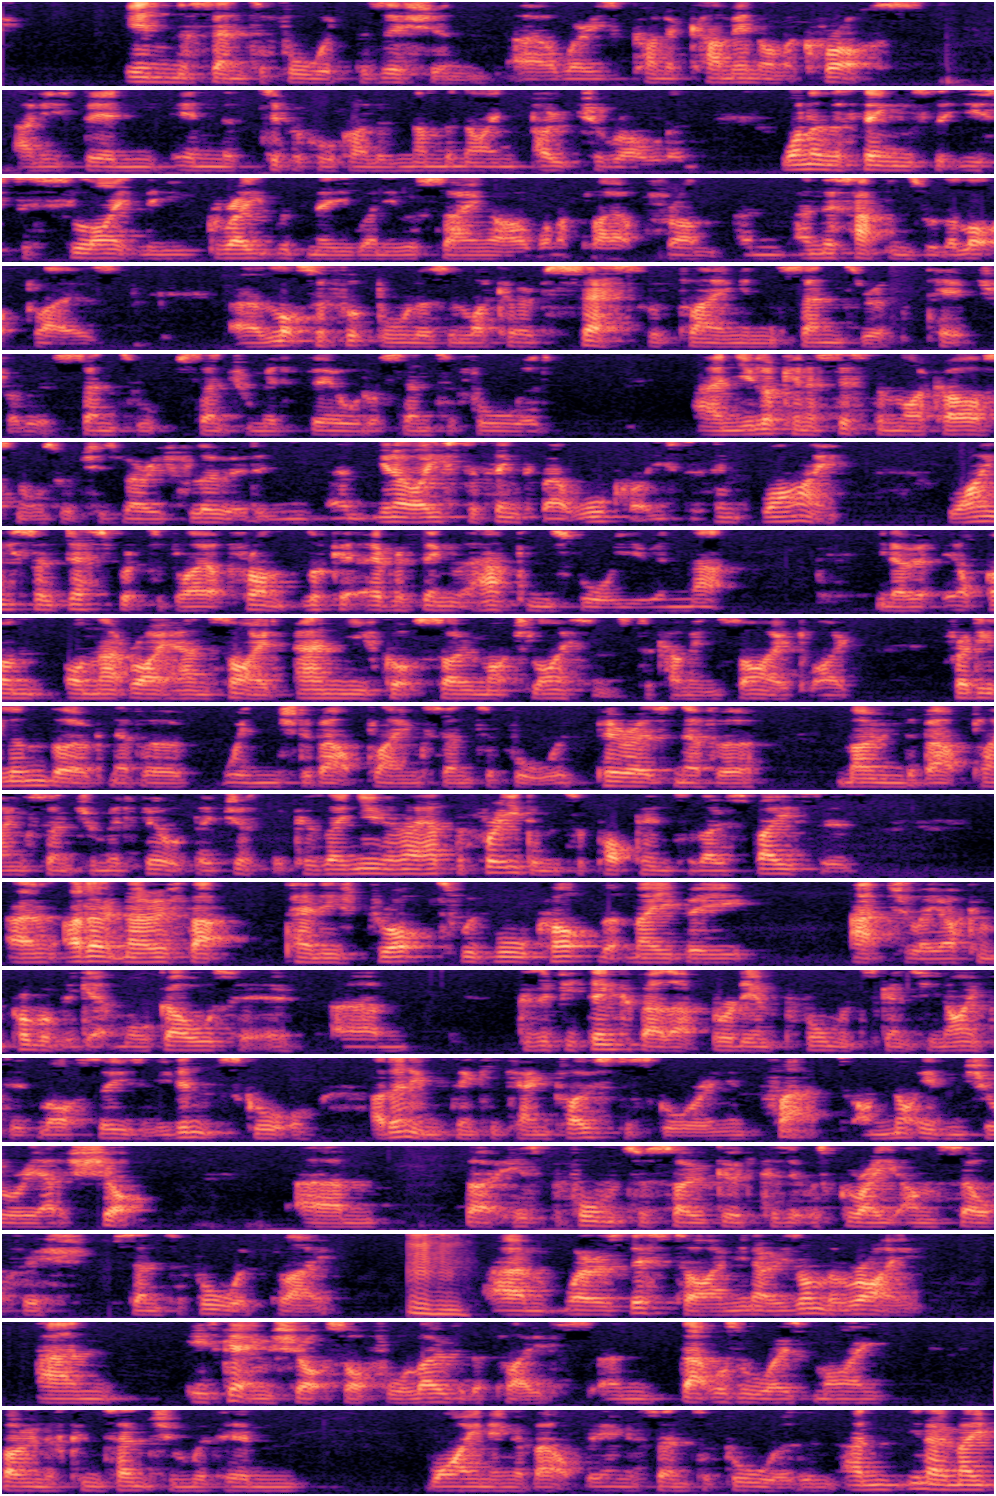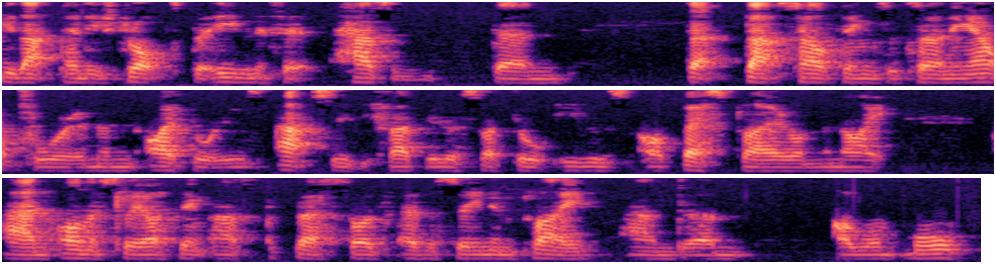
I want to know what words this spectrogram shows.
in the centre forward position, uh, where he's kind of come in on a cross and he's been in the typical kind of number nine poacher role. And one of the things that used to slightly grate with me when he was saying, oh, I want to play up front, and, and this happens with a lot of players. Uh, lots of footballers are like are obsessed with playing in the centre of the pitch, whether it's central central midfield or centre forward. And you look in a system like Arsenal's, which is very fluid. And, and you know, I used to think about Walcott. I used to think, why? Why are you so desperate to play up front? Look at everything that happens for you in that, you know, on on that right hand side, and you've got so much license to come inside. Like Freddie Ljungberg never whinged about playing centre forward. Pires never moaned about playing central midfield. They just because they knew they had the freedom to pop into those spaces. And I don't know if that penny's dropped with Walcott that maybe actually I can probably get more goals here. Um, Because if you think about that brilliant performance against United last season, he didn't score. I don't even think he came close to scoring. In fact, I'm not even sure he had a shot. Um, but his performance was so good because it was great, unselfish centre forward play. Um, whereas this time, you know, he's on the right and he's getting shots off all over the place. And that was always my bone of contention with him whining about being a centre forward. And, and, you know, maybe that penny's dropped, but even if it hasn't, then that, that's how things are turning out for him. And I thought he was absolutely fabulous. I thought he was our best player on the night. And honestly, I think that's the best I've ever seen him play. And, um, I want more.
